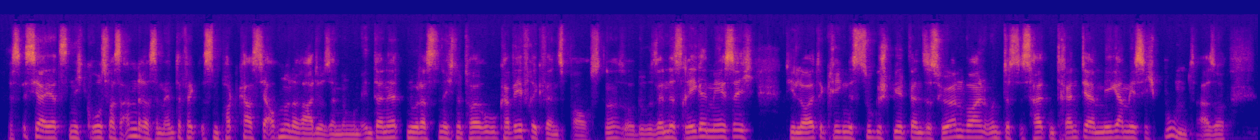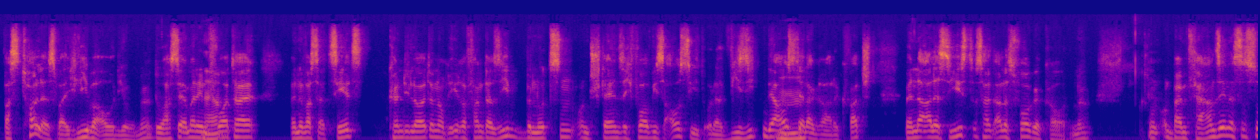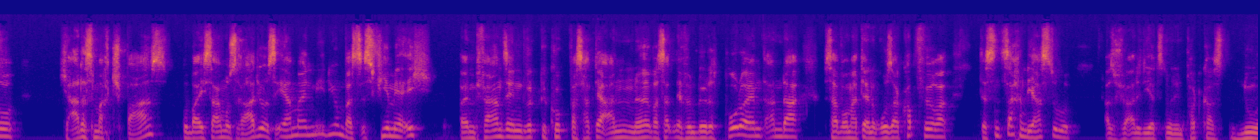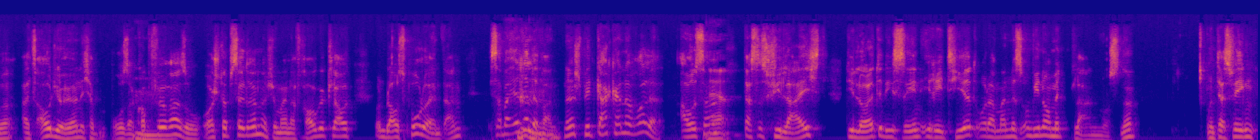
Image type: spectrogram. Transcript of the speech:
das ist ja jetzt nicht groß was anderes. Im Endeffekt ist ein Podcast ja auch nur eine Radiosendung im Internet, nur dass du nicht eine teure UKW-Frequenz brauchst. Ne? So, du sendest regelmäßig, die Leute kriegen es zugespielt, wenn sie es hören wollen, und das ist halt ein Trend, der megamäßig boomt. Also was toll ist, weil ich liebe Audio. Ne? Du hast ja immer den ja. Vorteil, wenn du was erzählst, können die Leute noch ihre Fantasie benutzen und stellen sich vor, wie es aussieht. Oder wie sieht denn der mhm. aus, der da gerade quatscht? Wenn du alles siehst, ist halt alles vorgekaut. Ne? Und, und beim Fernsehen ist es so, ja, das macht Spaß, wobei ich sagen muss, Radio ist eher mein Medium, was ist viel mehr ich beim Fernsehen wird geguckt, was hat der an, ne? was hat der für ein blödes Polohemd an da, warum hat der einen rosa Kopfhörer? Das sind Sachen, die hast du, also für alle, die jetzt nur den Podcast nur als Audio hören, ich habe rosa mhm. Kopfhörer, so Ohrstöpsel drin, habe ich von meiner Frau geklaut und blaues Polohemd an. Ist aber irrelevant, mhm. ne? spielt gar keine Rolle. Außer, ja. dass es vielleicht die Leute, die es sehen, irritiert oder man das irgendwie noch mitplanen muss. Ne? Und deswegen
